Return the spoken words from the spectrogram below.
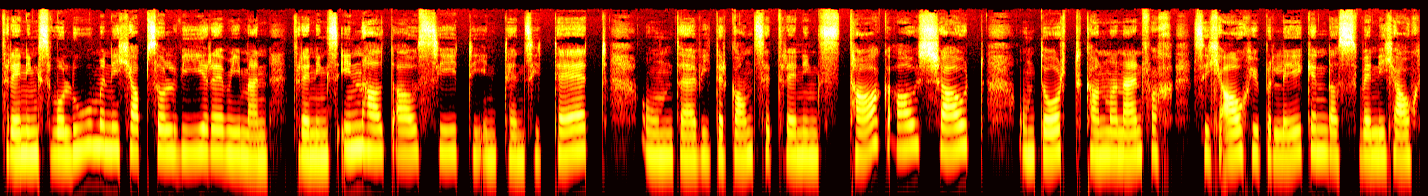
Trainingsvolumen ich absolviere, wie mein Trainingsinhalt aussieht, die Intensität und äh, wie der ganze Trainingstag ausschaut. Und dort kann man einfach sich auch überlegen, dass wenn ich auch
